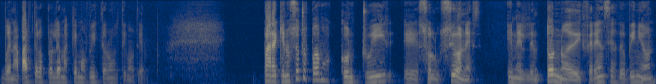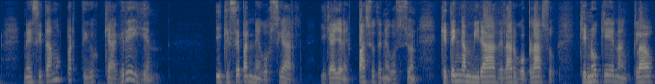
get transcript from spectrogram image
buena parte de los problemas que hemos visto en el último tiempo. Para que nosotros podamos construir eh, soluciones en el entorno de diferencias de opinión, necesitamos partidos que agreguen y que sepan negociar y que hayan espacios de negociación, que tengan miradas de largo plazo, que no queden anclados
